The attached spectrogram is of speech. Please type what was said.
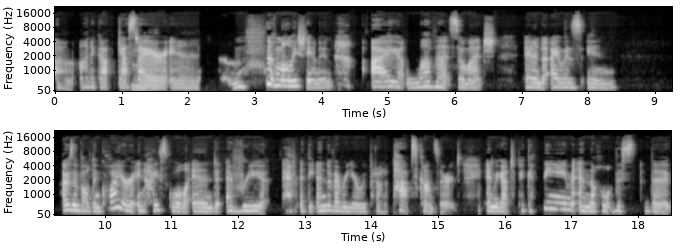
Um, Anna Ga- Gasteyer and um, Molly Shannon. I love that so much, and I was in, I was involved in choir in high school, and every at the end of every year we put on a pops concert, and we got to pick a theme, and the whole this the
